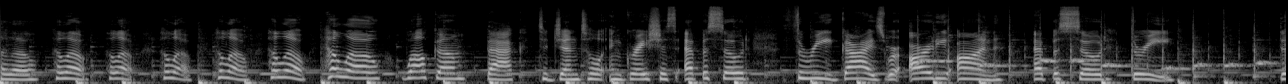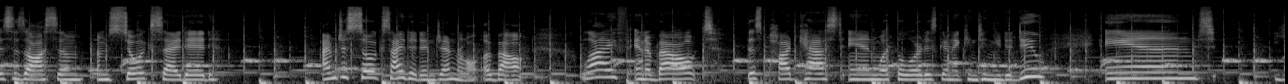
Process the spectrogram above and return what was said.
Hello, hello, hello, hello, hello, hello, hello. Welcome back to Gentle and Gracious episode three. Guys, we're already on episode three. This is awesome. I'm so excited. I'm just so excited in general about life and about this podcast and what the Lord is going to continue to do. And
